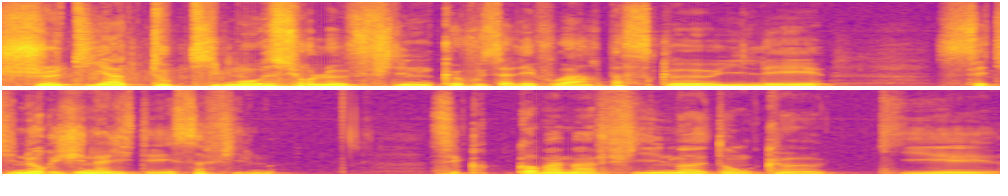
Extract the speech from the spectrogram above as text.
Je dis un tout petit mot sur le film que vous allez voir parce que est, c'est une originalité ce film. C'est quand même un film donc euh, qui est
